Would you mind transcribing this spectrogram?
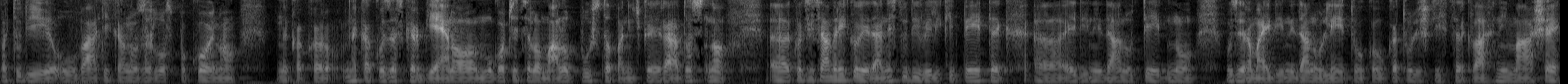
pa tudi v Vatikanu, zelo spokojno, nekako, nekako zaskrbljeno, mogoče celo malo pusto, pa nič kaj radostno. Uh, kot si sam rekel, je danes tudi veliki petek, uh, edini dan v tednu, oziroma edini dan v letu, ko v katoliških crkvah cerkvah ni maše.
